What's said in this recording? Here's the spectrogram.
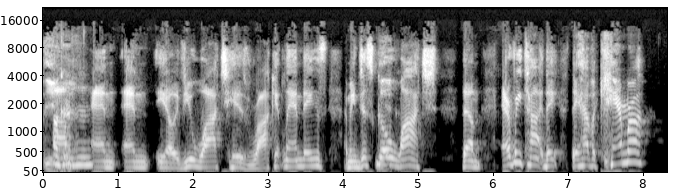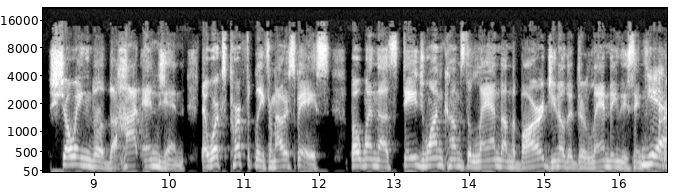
Yeah. Okay. Mhm. And and you know, if you watch his rocket landings, I mean, just go Yeah. watch them every time they they have a camera showing the the hot engine that works perfectly from outer space but when the stage one comes to land on the barge you know that they're landing these things Yeah.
